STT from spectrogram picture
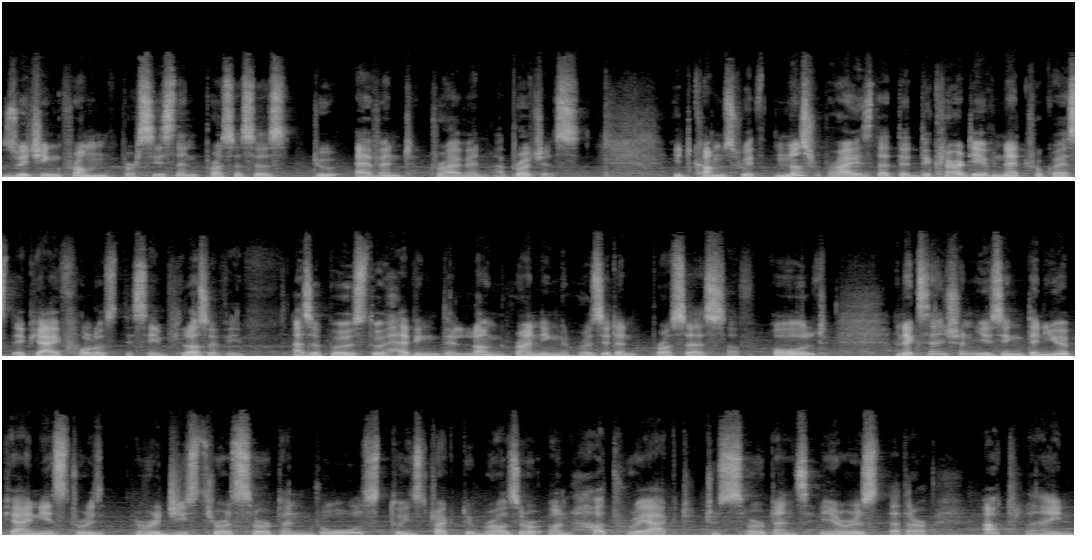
switching from persistent processes to event-driven approaches. It comes with no surprise that the declarative NET request API follows the same philosophy as opposed to having the long running resident process of old. An extension using the new API needs to register certain rules to instruct the browser on how to react to certain scenarios that are outlined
